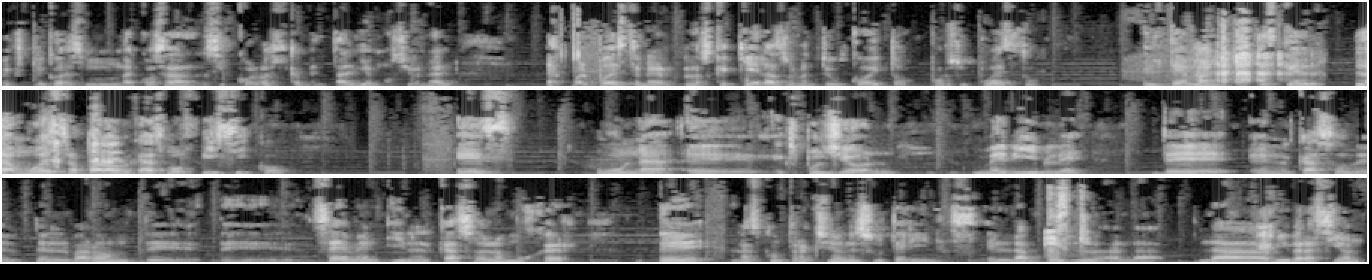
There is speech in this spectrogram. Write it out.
¿Me explico? Es una cosa psicológica, mental y emocional la cual puedes tener los que quieras durante un coito, por supuesto. El tema es que la muestra para orgasmo físico es una eh, expulsión medible de, en el caso del, varón de, semen y en el caso de la mujer de las contracciones uterinas, la, la, vibración.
